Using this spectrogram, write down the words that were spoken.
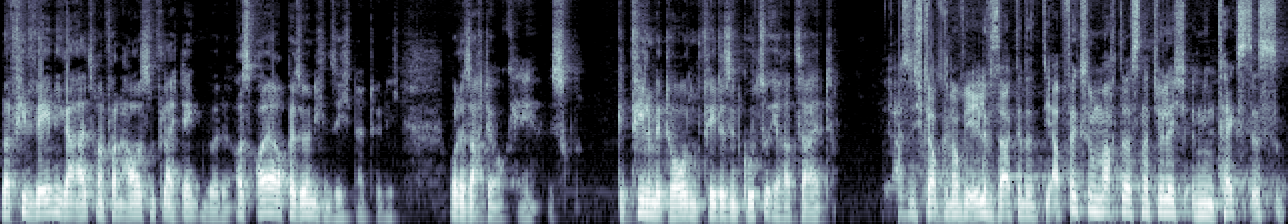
oder viel weniger, als man von außen vielleicht denken würde. Aus eurer persönlichen Sicht natürlich. Oder sagt ihr, okay, es gibt viele Methoden, viele sind gut zu ihrer Zeit. Also ich glaube, genau wie Elif sagte, die Abwechslung macht das natürlich. Irgendwie ein Text ist,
